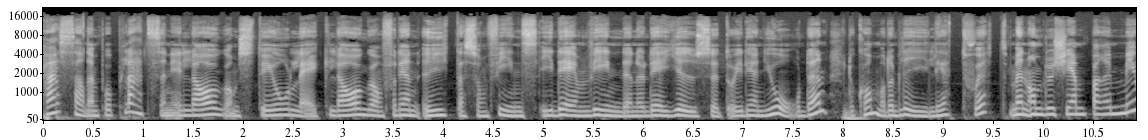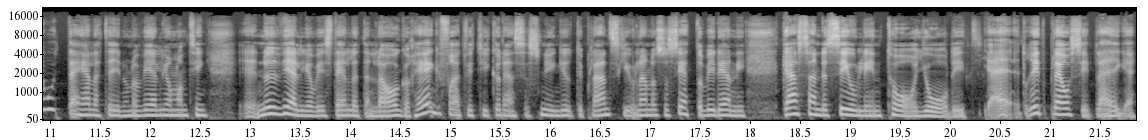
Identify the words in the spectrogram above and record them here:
Passar den på platsen i lagom storlek, lagom för den yta som finns i den vinden och det ljuset och i den jorden, då kommer det bli lättskött. Men om du kämpar emot det hela tiden och väljer någonting, eh, nu väljer vi istället en lagerhägg för att vi tycker den ser snygg ut i plantskolan och så sätter vi den i gassande sol i en torr jord i ett jädrigt blåsigt läge.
